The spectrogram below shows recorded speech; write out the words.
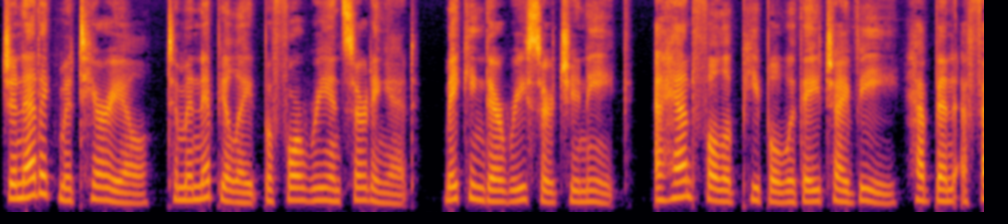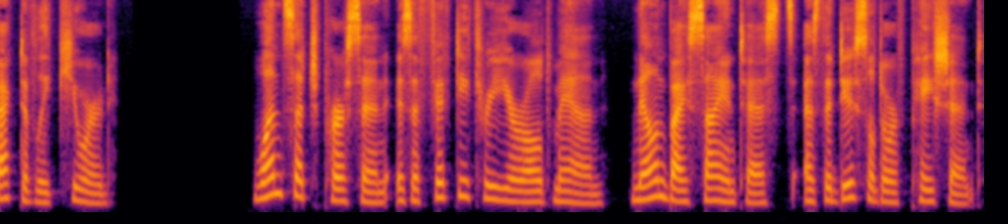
genetic material to manipulate before reinserting it, making their research unique a handful of people with HIV have been effectively cured. One such person is a 53 year old man, known by scientists as the Dusseldorf patient,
